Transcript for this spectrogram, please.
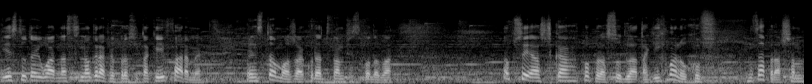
Jest tutaj ładna scenografia po prostu takiej farmy, więc to może akurat Wam się spodoba. No przejażdżka po prostu dla takich maluchów. Zapraszam.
